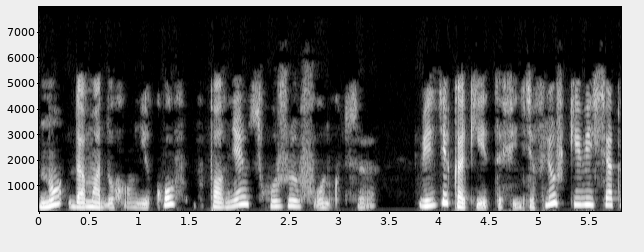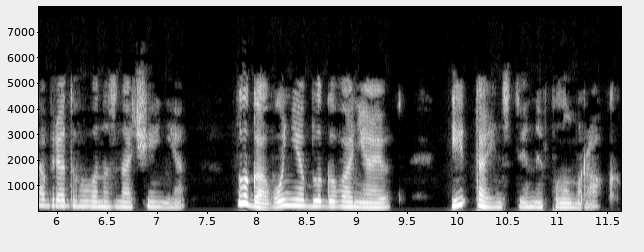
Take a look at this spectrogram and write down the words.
но дома духовников выполняют схожую функцию. Везде какие-то финтифлюшки висят обрядового назначения, благовония благовоняют и таинственный полумрак.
